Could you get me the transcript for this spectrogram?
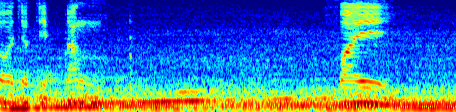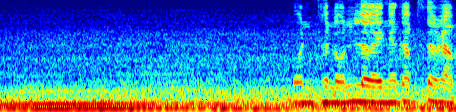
ก็จะติดตั้ง ไฟ บนถนนเลยนะครับสำหรับ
